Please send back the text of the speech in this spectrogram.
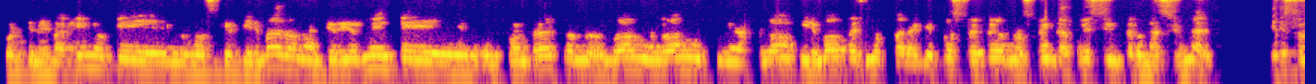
Porque me imagino que los que firmaron anteriormente el contrato lo, han, lo han, firmado pues, no para que Plus Petrol nos venda precio internacional. Eso,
